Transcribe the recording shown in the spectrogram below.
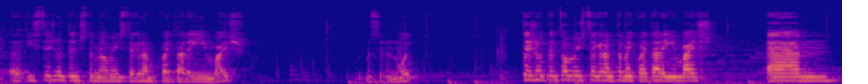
Uh, e estejam atentos também ao meu Instagram que vai estar aí em baixo. Uma cena no olho. Estejam atentos ao meu Instagram também que vai estar aí em baixo. Um,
